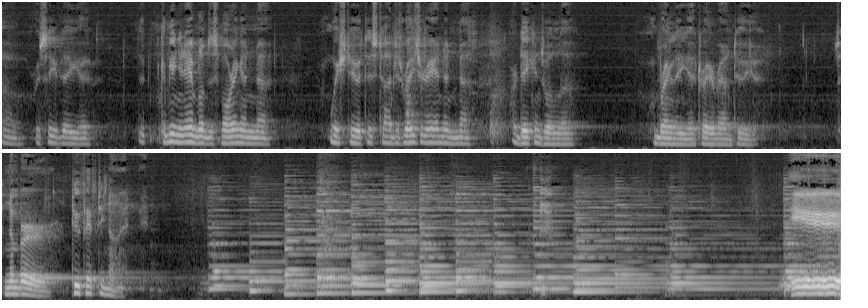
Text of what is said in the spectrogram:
uh, received a, uh, the communion emblem this morning and uh, wish to at this time, just raise your hand and uh, our deacons will, will bring the tray around to you. So, number 259. Hear,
